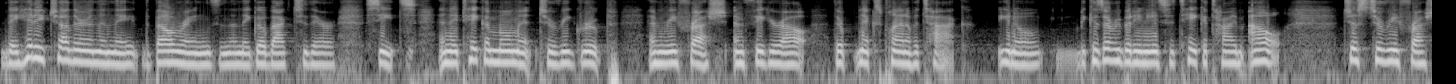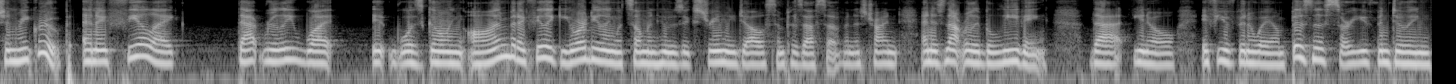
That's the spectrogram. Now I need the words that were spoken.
They hit each other and then they the bell rings and then they go back to their seats and they take a moment to regroup and refresh and figure out their next plan of attack. You know, because everybody needs to take a time out just to refresh and regroup. And I feel like that really what it was going on, but I feel like you're dealing with someone who's extremely jealous and possessive and is trying and is not really believing that, you know, if you've been away on business or you've been doing,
